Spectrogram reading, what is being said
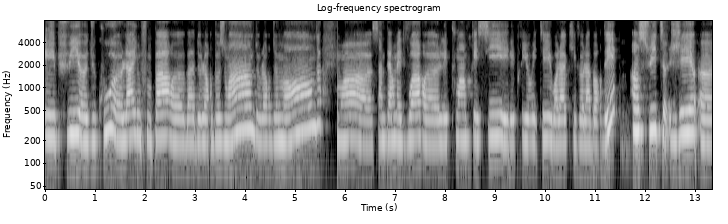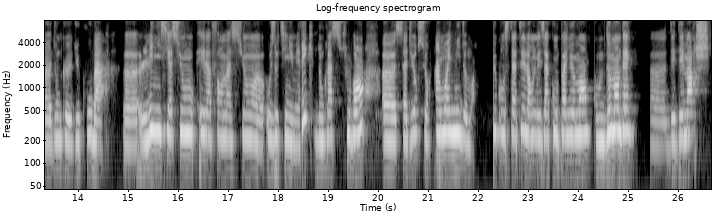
Et puis, du coup, là, ils me font part bah, de leurs besoins, de leurs demandes. Moi, ça me permet de voir les points précis et les priorités voilà, qu'ils veulent aborder. Ensuite, j'ai donc, du coup, bah, l'initiation et la formation euh, aux outils numériques. Donc là, souvent, euh, ça dure sur un mois et demi, deux mois. J'ai pu constater lors de mes accompagnements qu'on me demandait des démarches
